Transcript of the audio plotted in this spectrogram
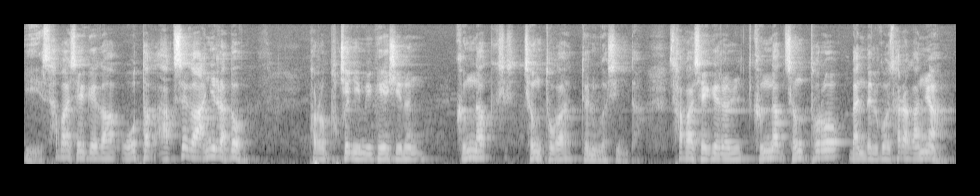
이 사바 세계가 오탁 악세가 아니라도 바로 부처님이 계시는 극락 정토가 되는 것입니다. 사바 세계를 극락 정토로 만들고 살아가냐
